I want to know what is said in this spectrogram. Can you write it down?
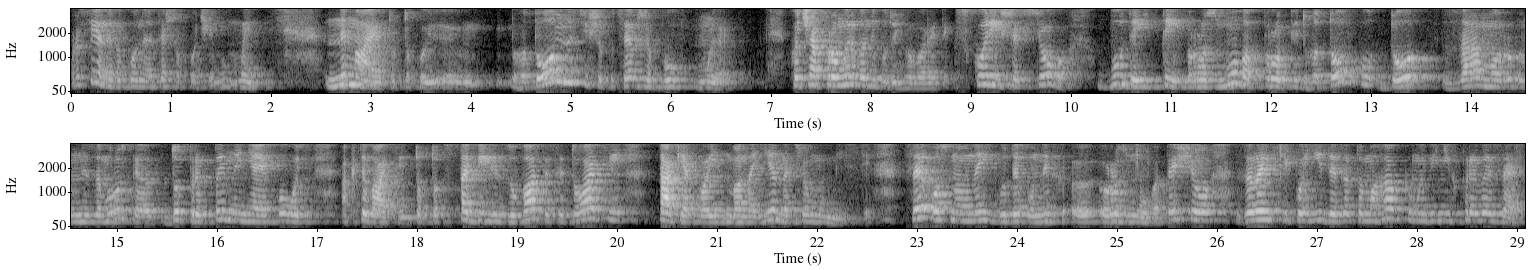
Росія не виконує те, що хочемо ми. Немає тут такої е, готовності, щоб це вже був мир. Хоча про мир вони будуть говорити. Скоріше всього буде йти розмова про підготовку до замор... не заморозки, а до припинення якогось активації, тобто стабілізувати ситуації так, як вона є на цьому місці. Це основний буде у них е, розмова. Те, що Зеленський поїде за томагавками, він їх привезе.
